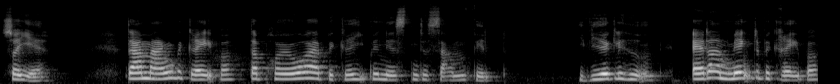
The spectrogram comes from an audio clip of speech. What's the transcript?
Så ja, der er mange begreber, der prøver at begribe næsten det samme felt. I virkeligheden er der en mængde begreber,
